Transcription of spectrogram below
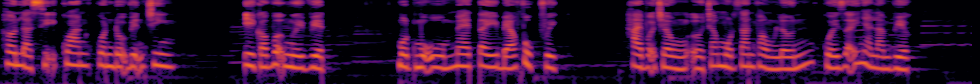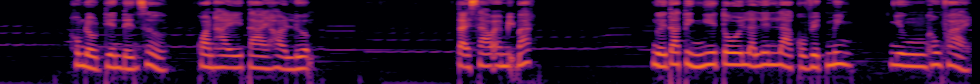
hơn là sĩ quan quân đội viện trinh. Y có vợ người Việt, một mụ me tây béo phục phịch. Hai vợ chồng ở trong một gian phòng lớn cuối dãy nhà làm việc. Hôm đầu tiên đến sở, quan hai y tai hỏi lượm. Tại sao em bị bắt? Người ta tình nghi tôi là liên lạc của Việt Minh, nhưng không phải.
